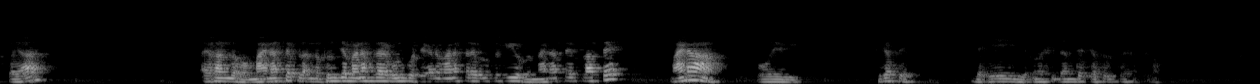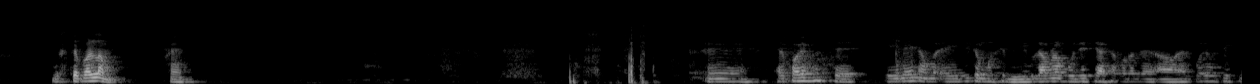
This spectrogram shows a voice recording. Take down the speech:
square এখন দেখো মাইনাসে নতুন যে মাইনাস দ্বারা গুণ করছে এখানে মাইনাস দ্বারা গুণ করলে কি হবে? মাইনাসে প্লাসে মাইনাস ফোর এবি ঠিক আছে? এই যে অনুসিদ্ধান্তের চতুর্থ সূত্র। বুঝতে পারলাম? হ্যাঁ, এরপরে হচ্ছে এই লাইন আমরা এই দুটো মুছে দিই। এগুলো আমরা বুঝেছি, আশা করা যায়। এরপরে হচ্ছে কি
